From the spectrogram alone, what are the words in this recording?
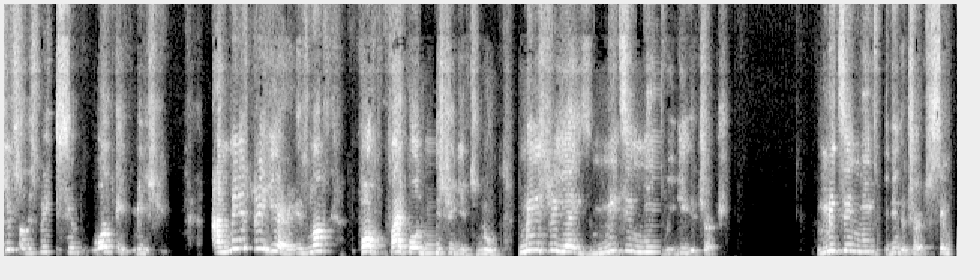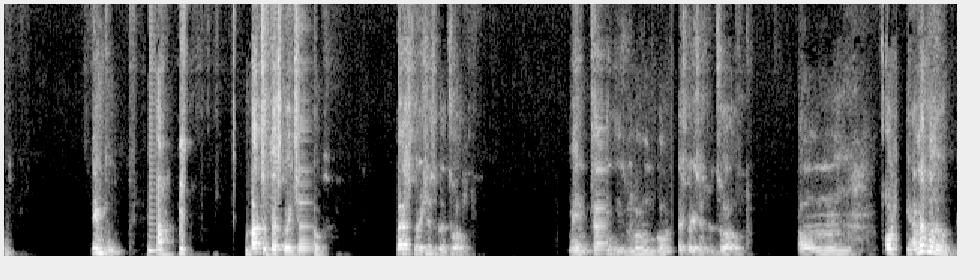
gifts of the spirit is simple, one thing, ministry. And ministry here is not four five-fold ministry gifts. No, ministry here is meeting needs within the church. Meeting needs within the church. Simple. Simple. Now, back to First Corinthians First Corinthians 12. Man, time is long gone. First Corinthians 12. Um, okay, I'm not going to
